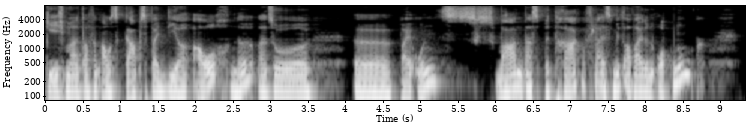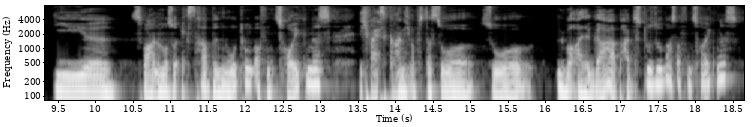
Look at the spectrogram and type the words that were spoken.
Gehe ich mal davon aus, gab es bei dir auch. Ne? Also äh, bei uns waren das Betragen, Fleiß, Mitarbeit und Ordnung. Die, es waren immer so extra Benotungen auf dem Zeugnis. Ich weiß gar nicht, ob es das so, so überall gab. Hattest du sowas auf dem Zeugnis?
